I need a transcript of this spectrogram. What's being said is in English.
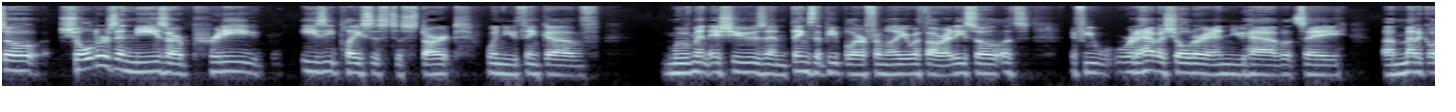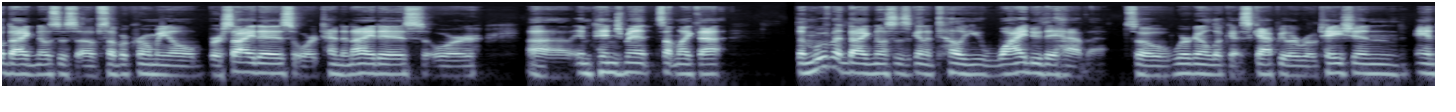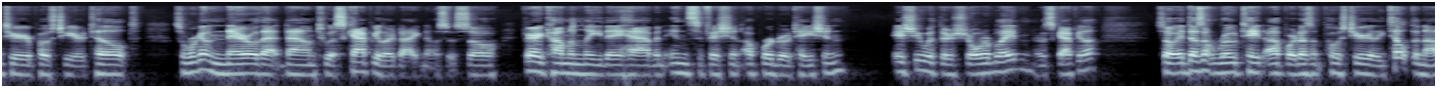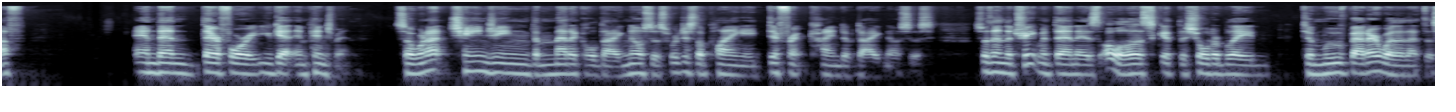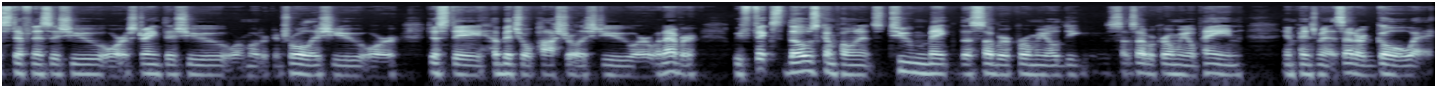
So, shoulders and knees are pretty easy places to start when you think of movement issues and things that people are familiar with already. So, let's if you were to have a shoulder and you have, let's say, a medical diagnosis of subacromial bursitis or tendonitis or uh, impingement, something like that, the movement diagnosis is going to tell you why do they have that. So we're going to look at scapular rotation, anterior posterior tilt. So we're going to narrow that down to a scapular diagnosis. So very commonly they have an insufficient upward rotation issue with their shoulder blade or scapula. So it doesn't rotate up or doesn't posteriorly tilt enough. And then therefore you get impingement. So we're not changing the medical diagnosis. We're just applying a different kind of diagnosis. So then the treatment then is, oh, well, let's get the shoulder blade to move better, whether that's a stiffness issue or a strength issue or motor control issue or just a habitual postural issue or whatever. We fix those components to make the subacromial de- subacromial pain, impingement, et cetera, go away.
